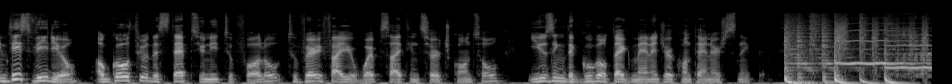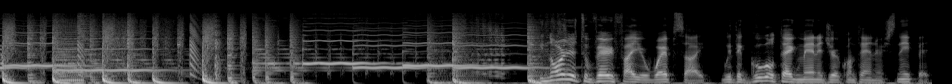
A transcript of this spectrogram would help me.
In this video, I'll go through the steps you need to follow to verify your website in Search Console using the Google Tag Manager container snippet. In order to verify your website with the Google Tag Manager container snippet,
